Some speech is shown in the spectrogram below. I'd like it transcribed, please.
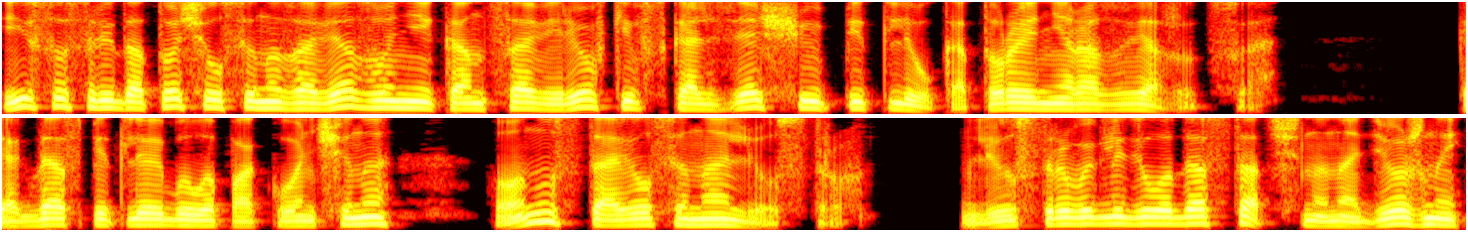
и сосредоточился на завязывании конца веревки в скользящую петлю, которая не развяжется. Когда с петлей было покончено, он уставился на люстру. Люстра выглядела достаточно надежной,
